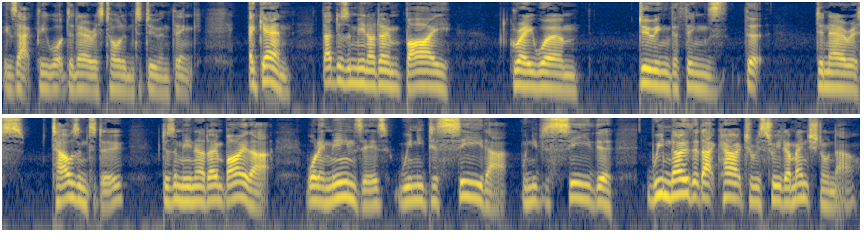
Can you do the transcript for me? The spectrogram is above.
exactly what Daenerys told him to do and think. Again, that doesn't mean I don't buy Grey Worm doing the things that Daenerys tells him to do. Doesn't mean I don't buy that. What it means is we need to see that. We need to see the. We know that that character is three dimensional now.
